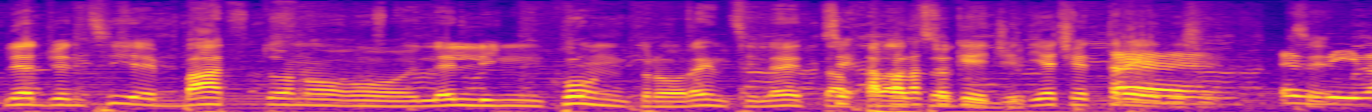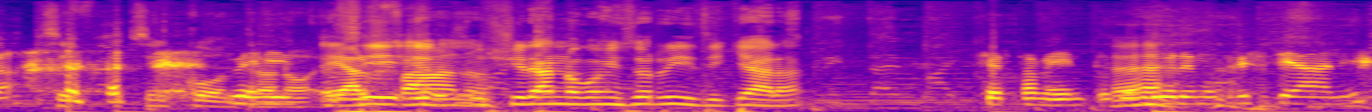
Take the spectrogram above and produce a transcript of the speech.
le agenzie battono l'incontro Renzi Letta sì, a Palazzo Chigi 10 e 13. Eh, evviva. Sì, si incontrano e sì, Alfano. usciranno con i sorrisi, Chiara? Certamente, sono eh? due democristiani.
